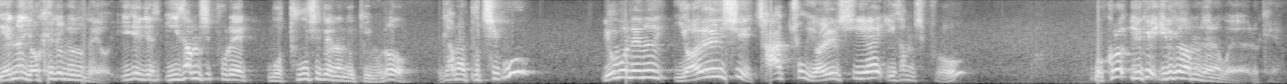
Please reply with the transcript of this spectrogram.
얘는 역회전 줘도 돼요. 이게 이제 2, 30%에 뭐 2시 되는 느낌으로 이렇게 한번 붙이고 요번에는 10시, 좌측 10시에 2, 30%. 뭐, 그런, 이렇게, 이렇게 가면 되는 거예요. 이렇게.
